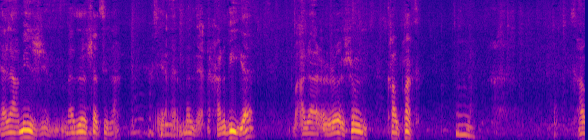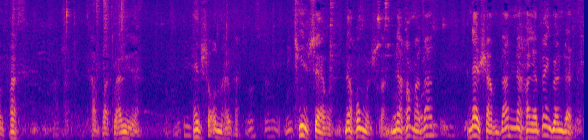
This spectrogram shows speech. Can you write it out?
تلاميذ مدرسة حربية على الرسول كالباك kalpak kalpaklarıyla hepsi onlarda. Kimse ne Humus'tan, ne Hama'dan, ne Şam'dan, ne Halep'ten göndermedi.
